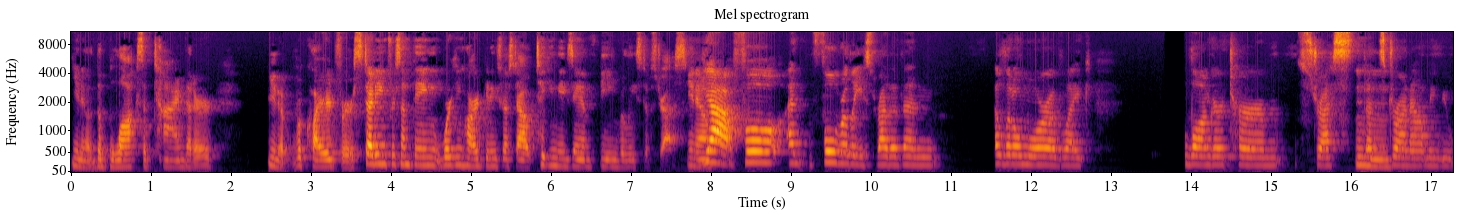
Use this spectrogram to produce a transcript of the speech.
you know the blocks of time that are you know required for studying for something working hard getting stressed out taking the exam being released of stress you know? Yeah, full and full release rather than a little more of like longer term stress that's Mhm. drawn out maybe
